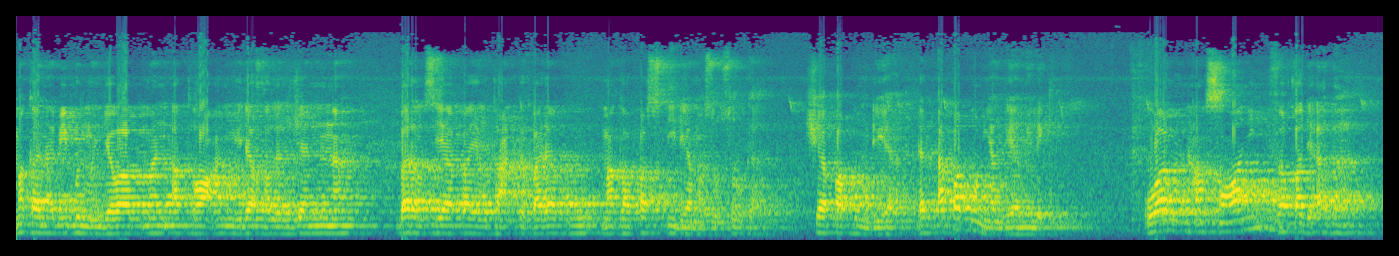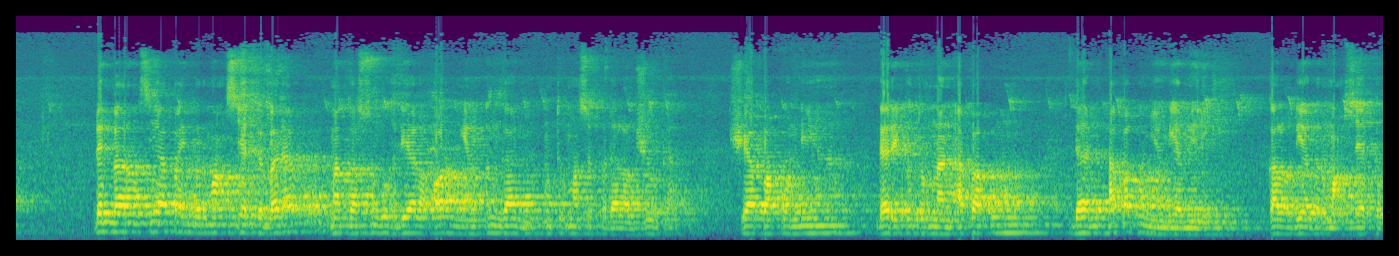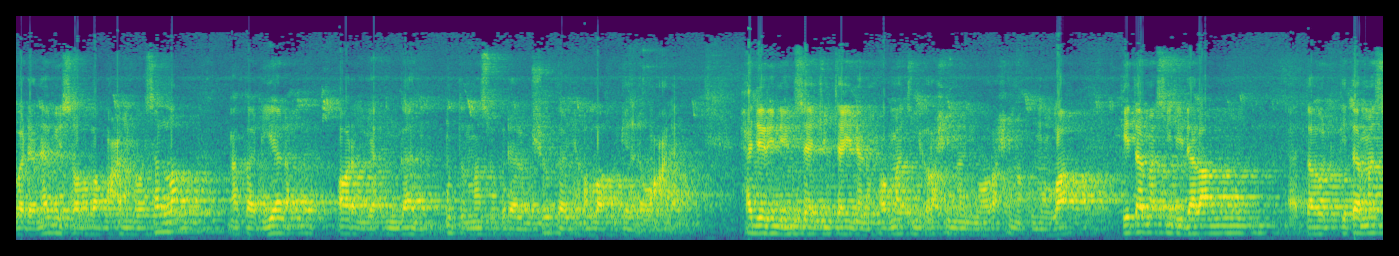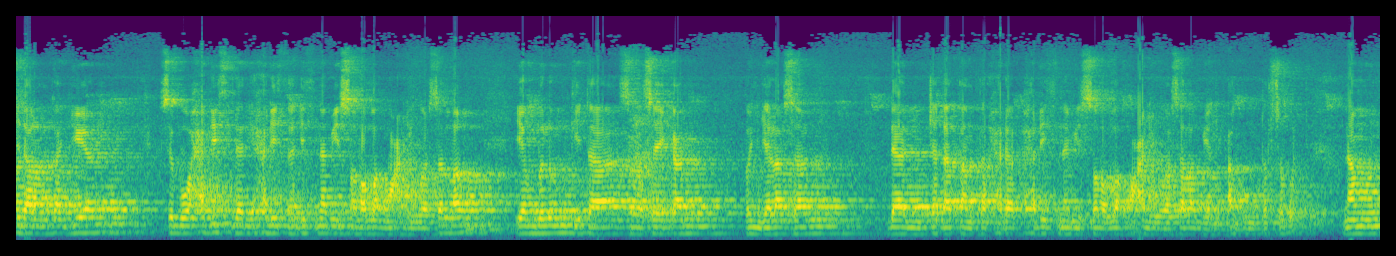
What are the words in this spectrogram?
Maka Nabi pun menjawab, "Man ata'ani dakhala jannah." Barang siapa yang taat kepadaku, maka pasti dia masuk surga. Siapa pun dia dan apa pun yang dia miliki. Wa man asani faqad aba. Dan barang siapa yang bermaksiat kepadaku, maka sungguh dialah orang yang enggan untuk masuk ke dalam surga siapa pun dia dari keturunan apa pun dan apa pun yang dia miliki kalau dia bermaksiat kepada Nabi Shallallahu Alaihi Wasallam maka dialah orang yang enggan untuk masuk ke dalam syurga yang Allah Jalla wa'ala hadirin yang saya cintai dan hormati rahimani wa rahimakumullah kita masih di dalam atau kita masih dalam kajian sebuah hadis dari hadis-hadis Nabi Shallallahu Alaihi Wasallam yang belum kita selesaikan penjelasan dan catatan terhadap hadis Nabi Sallallahu Alaihi Wasallam yang agung tersebut. Namun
